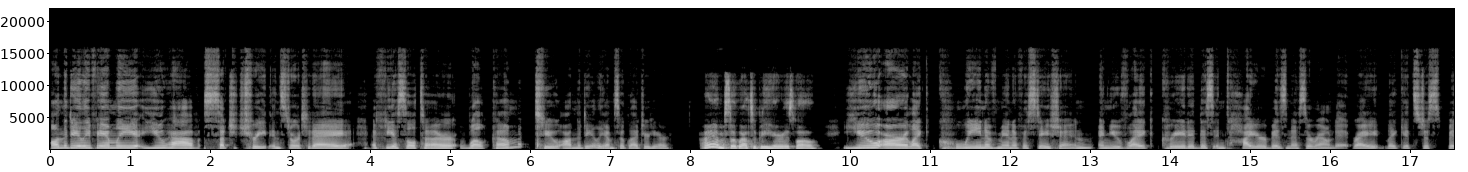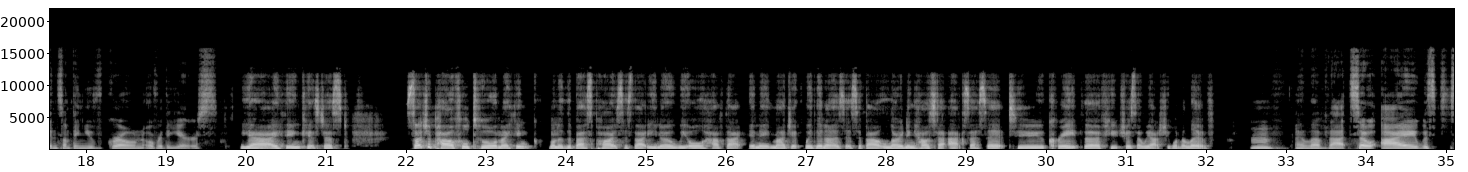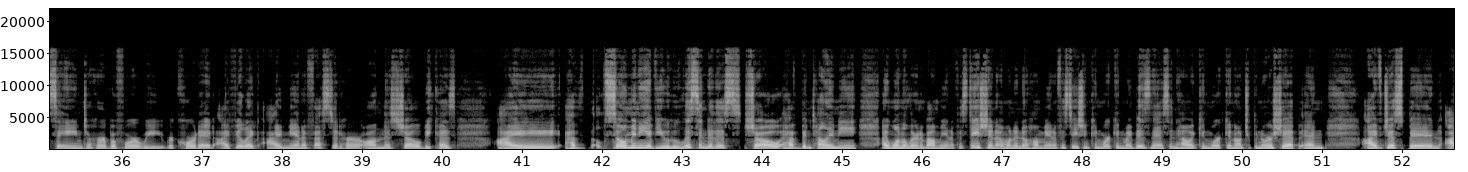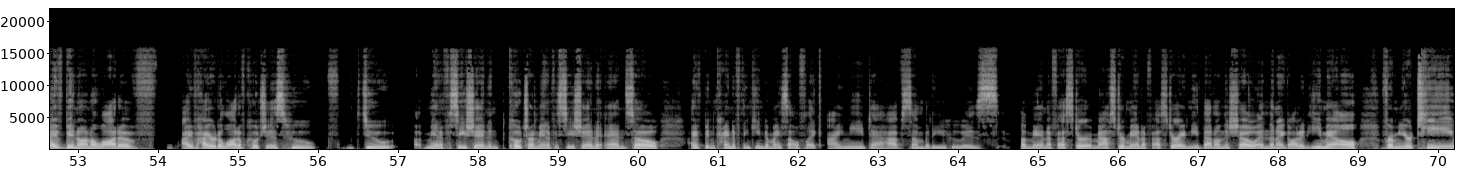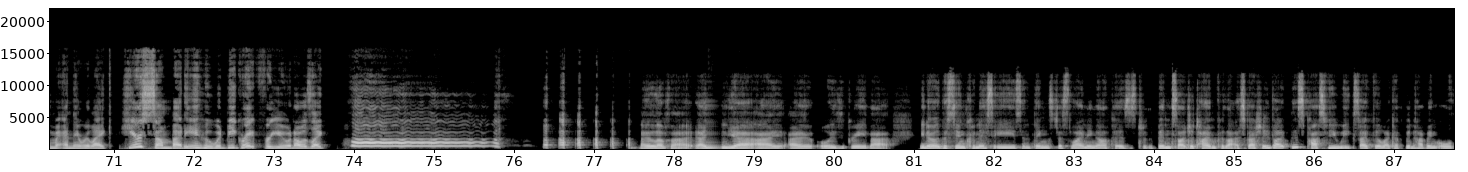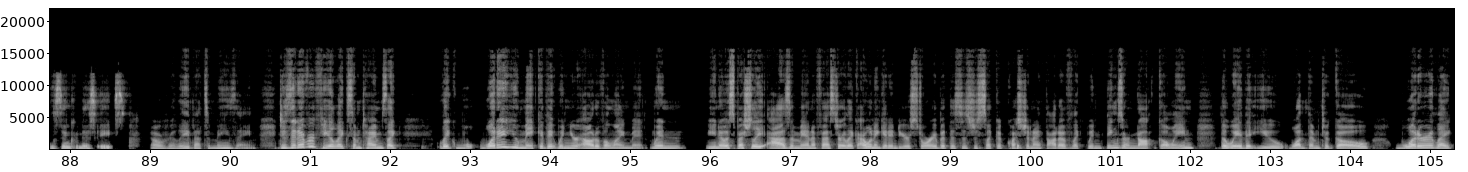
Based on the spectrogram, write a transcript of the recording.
On the Daily Family, you have such a treat in store today. Effia Solter, welcome to On the Daily. I'm so glad you're here. I am so glad to be here as well. You are like queen of manifestation and you've like created this entire business around it, right? Like it's just been something you've grown over the years. Yeah, I think it's just such a powerful tool. And I think one of the best parts is that, you know, we all have that innate magic within us. It's about learning how to access it to create the futures that we actually want to live. Mm, I love that. So I was saying to her before we recorded, I feel like I manifested her on this show because I have so many of you who listen to this show have been telling me I want to learn about manifestation. I want to know how manifestation can work in my business and how it can work in entrepreneurship. And I've just been, I've been on a lot of, I've hired a lot of coaches who do manifestation and coach on manifestation. And so I've been kind of thinking to myself, like, I need to have somebody who is a manifester, a master manifester. I need that on the show. And then I got an email from your team and they were like, here's somebody who would be great for you. And I was like, ah. I love that. And yeah, I, I always agree that you know the synchronicities and things just lining up has been such a time for that especially like this past few weeks i feel like i've been having all the synchronicities. Oh really? That's amazing. Does it ever feel like sometimes like like w- what do you make of it when you're out of alignment? When you know especially as a manifester like i want to get into your story but this is just like a question i thought of like when things are not going the way that you want them to go what are like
